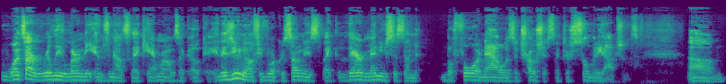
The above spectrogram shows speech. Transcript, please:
once I really learned the ins and outs of that camera, I was like, okay. And as you know, if you've worked with Sony's, like their menu system before now was atrocious. Like there's so many options. Um,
